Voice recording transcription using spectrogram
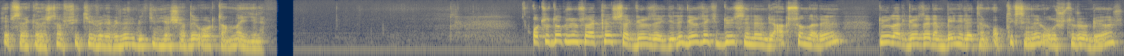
hepsi arkadaşlar fikir verebilir bitkinin yaşadığı ortamla ilgili. 39. soru arkadaşlar gözle ilgili. Gözdeki duyu sinirlerinin diyor aksonları duyular gözlerin beyin ileten optik sinirleri oluşturur diyor.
